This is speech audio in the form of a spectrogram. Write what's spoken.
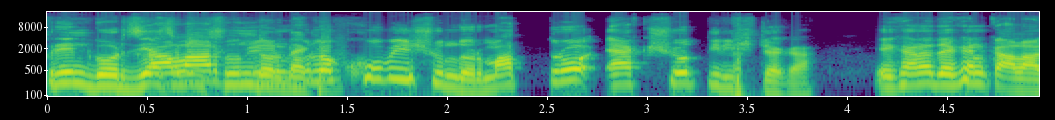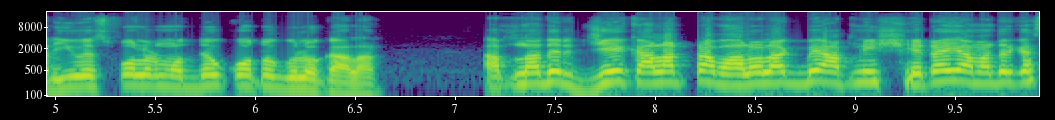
প্রিন্ট গর্জিয়াস এবং সুন্দর দেখেন। খুবই সুন্দর মাত্র একশো তিরিশ টাকা। এখানে দেখেন কালার ইউএস পোলোর মধ্যেও কতগুলো কালার আপনাদের যে কালারটা ভালো লাগবে আপনি সেটাই আমাদের কাছ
